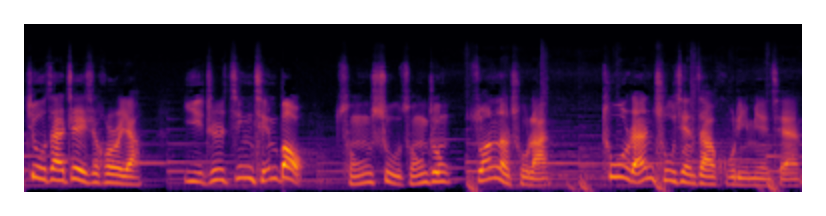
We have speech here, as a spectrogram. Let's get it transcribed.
就在这时候呀，一只金钱豹从树丛中钻了出来，突然出现在狐狸面前。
